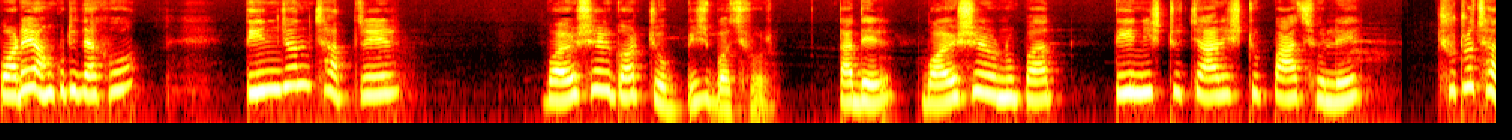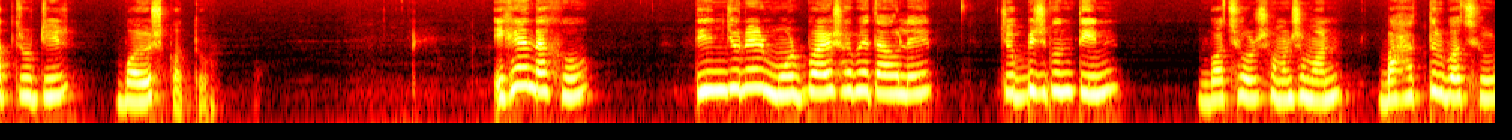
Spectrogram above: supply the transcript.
পরের অঙ্কটি দেখো। তিনজন ছাত্রের বয়সের গড় চব্বিশ বছর। তাদের বয়সের অনুপাত তিন ইস্টু চার ইস্টু পাঁচ হলে ছোট ছাত্রটির বয়স কত? এখানে দেখো, তিনজনের মোট বয়স হবে তাহলে চব্বিশ গুণ তিন বছর সমান সমান বাহাত্তর বছর।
